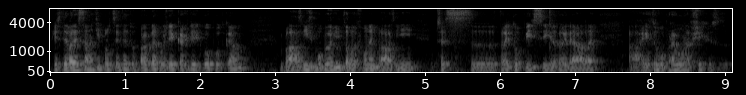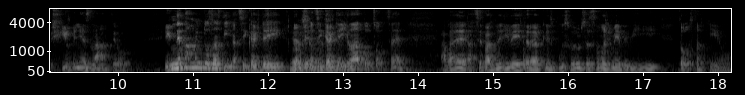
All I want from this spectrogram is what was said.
že z 90% je to pravda, protože každý, koho potkám, blázní s mobilním telefonem, blázní přes eh, tady to PC a tak dále. A je to opravdu na všech šíleně znát, jo. I nemám jim to za zlý, ať si každý, ať si každý dělá to, co chce. Ale ať se pak nedivějí, teda, jakým způsobem se samozřejmě vyvíjí to ostatní. Jo.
